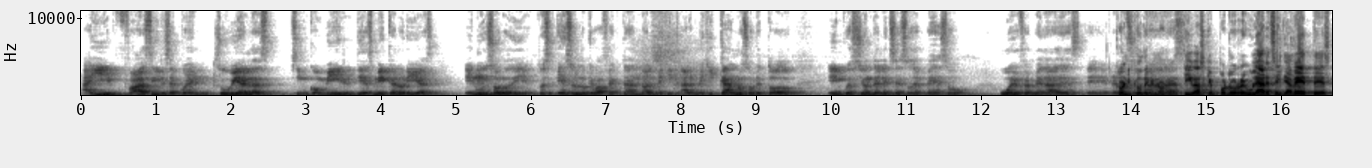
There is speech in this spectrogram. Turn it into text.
Ahí fácil se pueden subir las 5000, 10000 calorías en un solo día. Entonces eso es lo que va afectando al mexicano sobre todo en cuestión del exceso de peso o enfermedades eh, crónico-degenerativas, que por lo regular es el diabetes,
